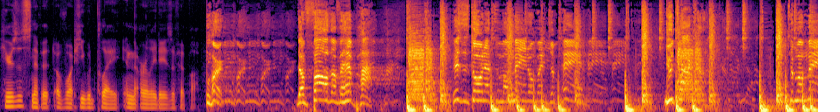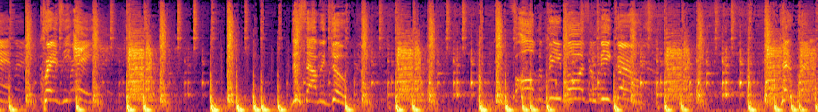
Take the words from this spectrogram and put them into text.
Here's a snippet of what he would play in the early days of hip hop. The father of hip hop. This is going out to my man over in Japan. Utaka. To my man, how we do. For all the B-boys and B-girls. Get ready.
